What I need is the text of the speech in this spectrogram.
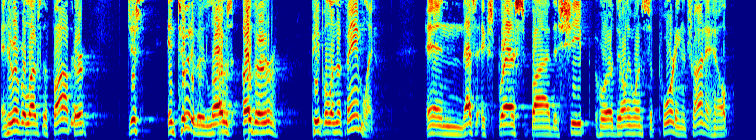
And whoever loves the Father just intuitively loves other people in the family. And that's expressed by the sheep who are the only ones supporting and trying to help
